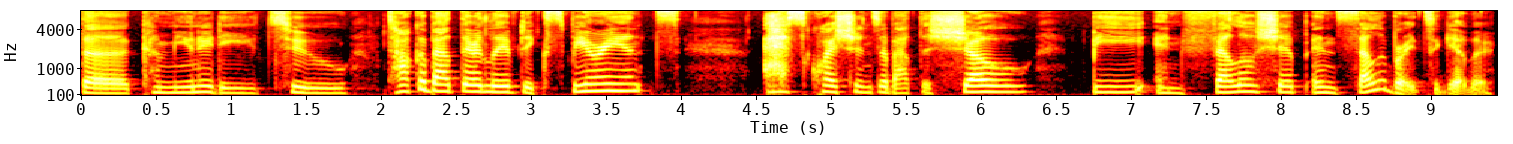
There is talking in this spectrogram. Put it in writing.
the community to talk about their lived experience, ask questions about the show, be in fellowship, and celebrate together.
